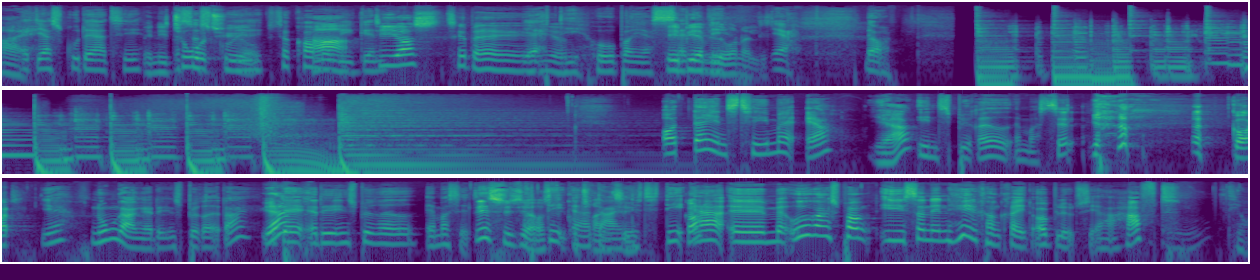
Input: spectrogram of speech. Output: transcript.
Nej, at jeg skulle dertil. men i og så, skulle 22, jeg så kommer ah, vi igen. de er også tilbage. ja, det håber jeg det bliver vidunderligt. Ja. Nå. Og dagens tema er Ja, inspireret af mig selv. godt. Ja, nogle gange er det inspireret af dig. Ja. I dag er det inspireret af mig selv. Det synes jeg Og også, vi det er dejligt. til. Det Godt. er øh, med udgangspunkt i sådan en helt konkret oplevelse, jeg har haft. Mm. Det er jo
